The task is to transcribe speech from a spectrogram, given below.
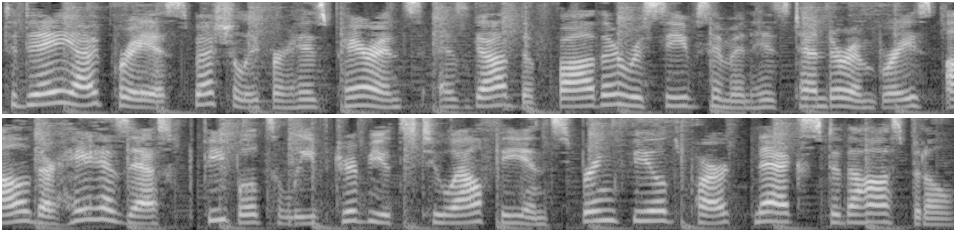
Today I pray especially for his parents, as God the Father receives him in his tender embrace. Alder Hey has asked people to leave tributes to Alfie in Springfield Park, next to the hospital.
